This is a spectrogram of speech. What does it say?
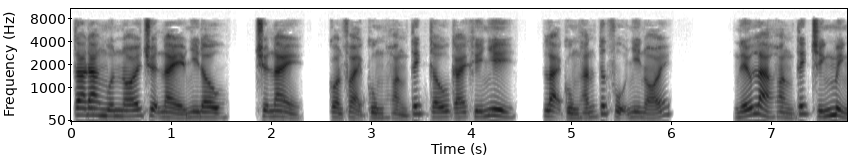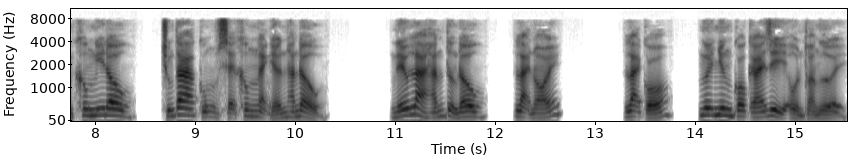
ta đang muốn nói chuyện này nhi đâu, chuyện này, còn phải cùng hoàng tích thấu cái khí nhi, lại cùng hắn tức phụ nhi nói. Nếu là hoàng tích chính mình không nghĩ đâu, chúng ta cũng sẽ không ngạnh ấn hắn đầu. Nếu là hắn tưởng đâu, lại nói. Lại có, ngươi nhưng có cái gì ổn thỏa người.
